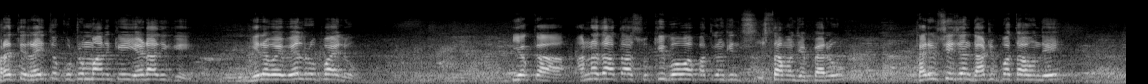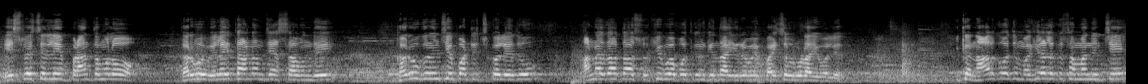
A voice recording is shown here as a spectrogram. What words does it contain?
ప్రతి రైతు కుటుంబానికి ఏడాదికి ఇరవై వేల రూపాయలు ఈ యొక్క అన్నదాత సుఖీభోవా పథకం కింద ఇస్తామని చెప్పారు. ఖరీఫ్ సీజన్ దాటిపోతూ ఉంది. ఎస్పెషల్లీ ప్రాంతంలో కరువు విలైతాండం చేస్తూ ఉంది. కరువు గురించి పట్టించుకోలేదు. అన్నదాత సుఖీభోవా పథకం కింద ఇరవై పైసలు కూడా ఇవ్వలేదు. ఇక నాలుగవది మహిళలకు సంబంధించి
